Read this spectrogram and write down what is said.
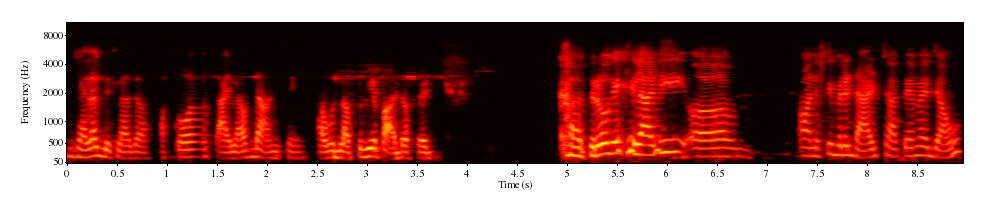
Jhalak Dikhla Jaa. Of course I love dancing I would love to be a part of it खतरों के खिलाड़ी ऑनेस्टली uh, मेरे डैड चाहते हैं मैं जाऊँ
